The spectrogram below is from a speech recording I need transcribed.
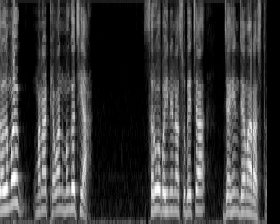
तळमळ मनात ठेवा आणि मगच या. सर्व बहिणींना शुभेच्छा. जय हिंद जय महाराष्ट्र.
